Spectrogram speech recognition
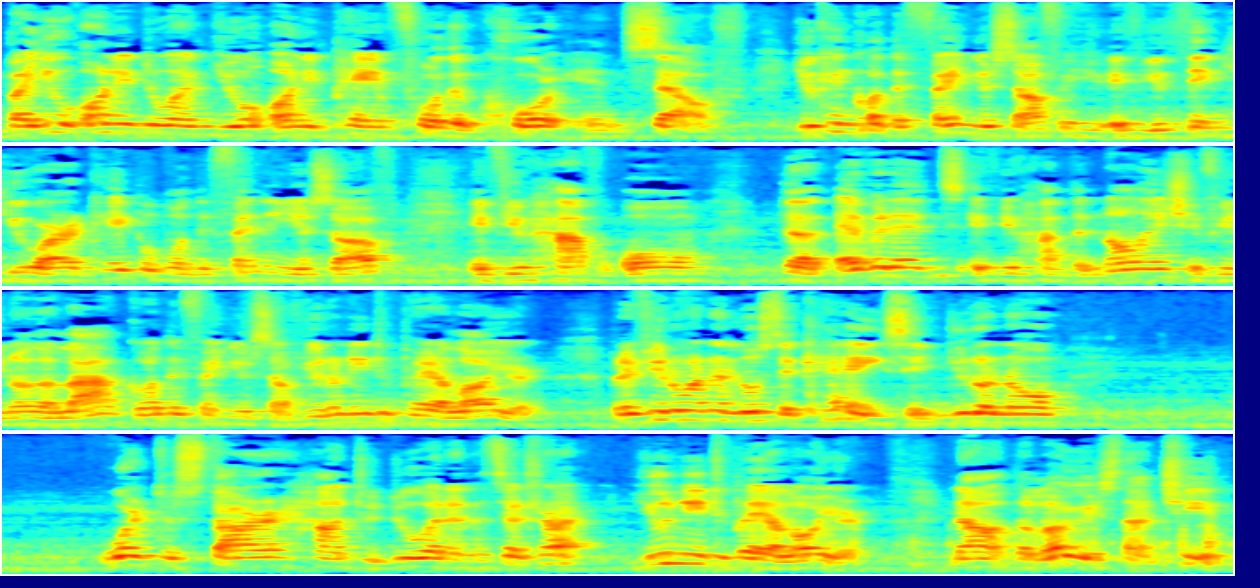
But you only doing, you only paying for the court itself. You can go defend yourself if you, if you think you are capable of defending yourself, if you have all the evidence, if you have the knowledge, if you know the law, go defend yourself. You don't need to pay a lawyer. But if you don't want to lose the case and you don't know where to start, how to do it, and etc., you need to pay a lawyer. Now, the lawyer is not cheap.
